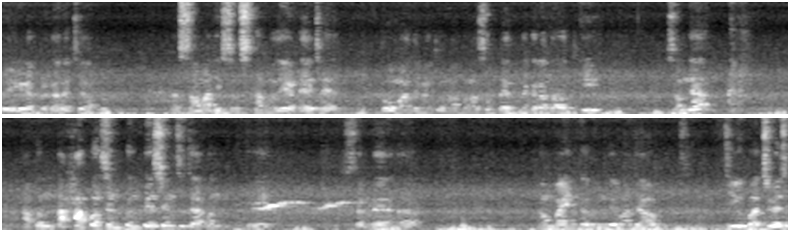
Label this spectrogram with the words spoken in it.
वेगळ्या प्रकारचे आपण सामाजिक संस्थांमध्ये अटॅच आहेत तो माध्यमातून आपण असं प्रयत्न करत आहोत की समजा आपण दहा पर्सेंट पण पेशंट जे आपण ते सगळ्या कंबाईन करून जेव्हा जाव जीव वाचवायचे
